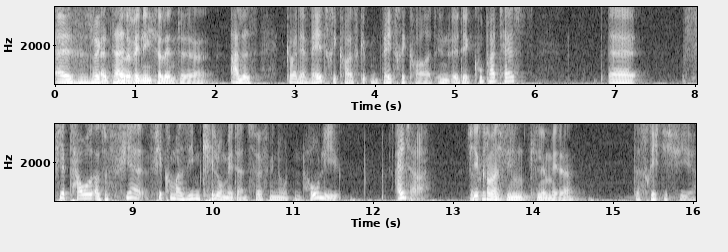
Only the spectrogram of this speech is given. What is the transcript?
Es ist wirklich, Eins meiner wenigen Talente, ja. alles. Guck mal, der Weltrekord, es gibt einen Weltrekord. In, äh, der Cooper-Test, äh, 4000, also vier- 4,7 Kilometer in 12 Minuten. Holy, Alter. Das ist richtig viel. 4,7 Kilometer. Das ist richtig viel.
